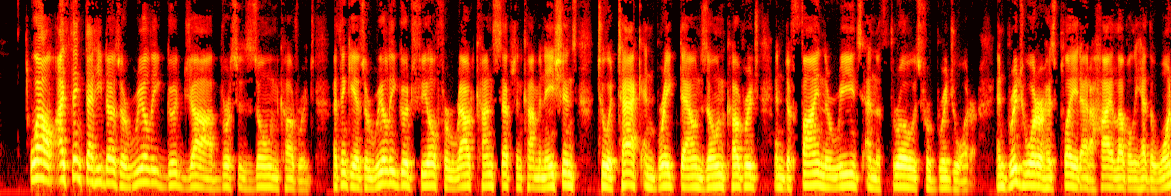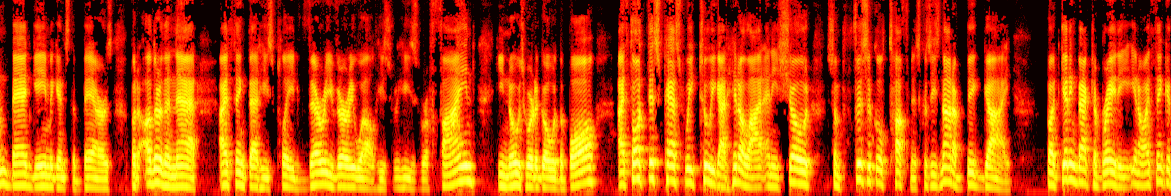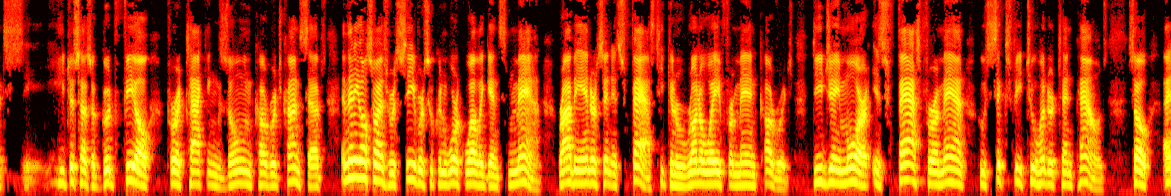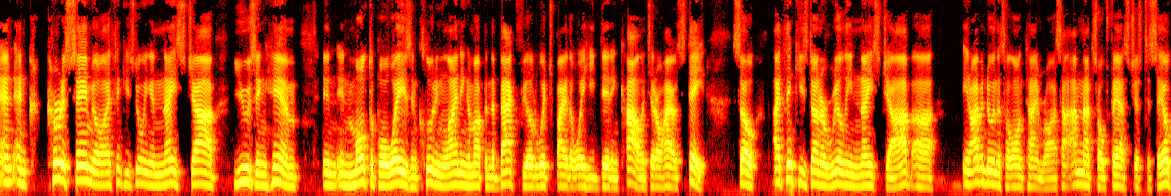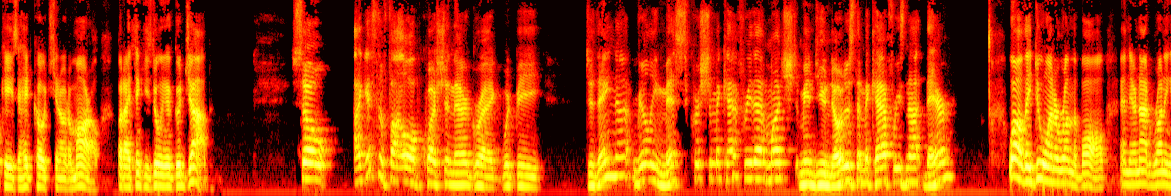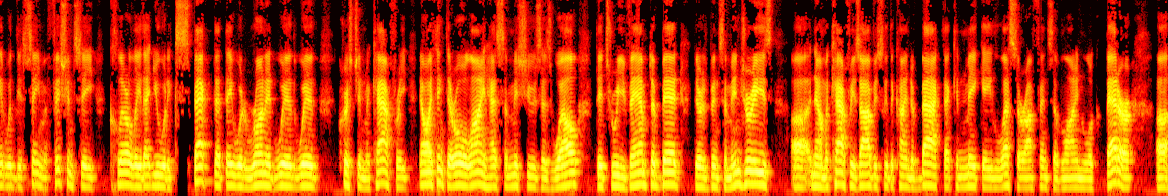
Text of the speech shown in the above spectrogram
Well, I think that he does a really good job versus zone coverage. I think he has a really good feel for route concepts and combinations to attack and break down zone coverage and define the reads and the throws for Bridgewater. And Bridgewater has played at a high level. He had the one bad game against the Bears, but other than that, I think that he's played very, very well. He's he's refined. He knows where to go with the ball. I thought this past week too he got hit a lot and he showed some physical toughness because he's not a big guy. But getting back to Brady, you know, I think it's he just has a good feel for attacking zone coverage concepts. And then he also has receivers who can work well against man. Robbie Anderson is fast. He can run away from man coverage. DJ Moore is fast for a man who's six feet, 210 pounds. So, and, and Curtis Samuel, I think he's doing a nice job using him in, in multiple ways, including lining him up in the backfield, which, by the way, he did in college at Ohio State. So I think he's done a really nice job. Uh, you know, I've been doing this a long time, Ross. I'm not so fast just to say, okay, he's a head coach, you know, tomorrow, but I think he's doing a good job. So I guess the follow up question there, Greg, would be do they not really miss Christian McCaffrey that much? I mean, do you notice that McCaffrey's not there? Well, they do want to run the ball, and they're not running it with the same efficiency, clearly, that you would expect that they would run it with with Christian McCaffrey. Now, I think their O line has some issues as well. It's revamped a bit. There's been some injuries. Uh, now, McCaffrey is obviously the kind of back that can make a lesser offensive line look better. Uh,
